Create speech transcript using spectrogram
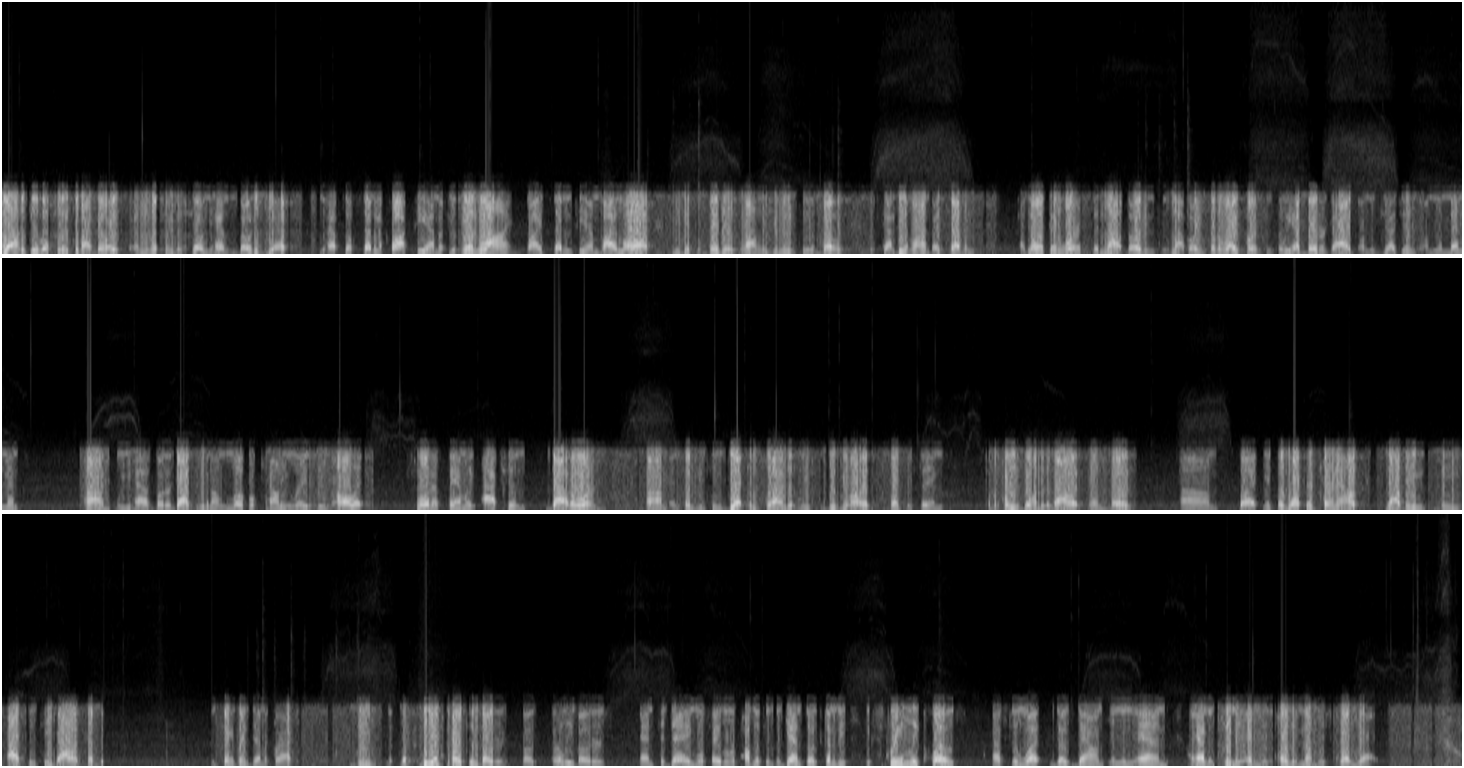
Well, if you're listening to my voice and you're listening to the show you haven't voted yet, you have till 7 o'clock p.m. If you're in line by 7 p.m. by law, you get to stay there as long as you need to to vote. It's got to be in line by 7 uh, the only thing worse than not voting is not voting for the right person. So we have voter guides on the judges, on the amendments. Um, we have voter guides even on local county races, all at FloridaFamilyAction.org. Um, and so you can get informed, at least to give you our sense of things before you go into the ballot and vote. Um, but it's a record turnout. Now, the, the absentee ballots have been favoring Democrats the the, the in-person voters, both early voters and today, will favor Republicans again. So it's going to be extremely close as to what goes down in the end. I haven't seen the exit polling numbers quite yet.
